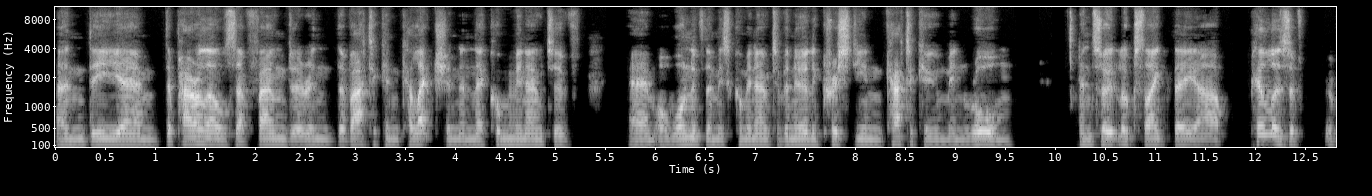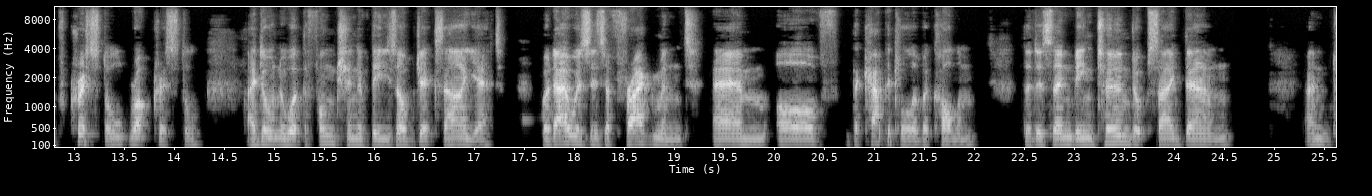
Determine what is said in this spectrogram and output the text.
And the um, the parallels I've found are in the Vatican collection, and they're coming out of, um, or one of them is coming out of an early Christian catacomb in Rome. And so it looks like they are pillars of, of crystal, rock crystal. I don't know what the function of these objects are yet, but ours is a fragment um, of the capital of a column that has then been turned upside down and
